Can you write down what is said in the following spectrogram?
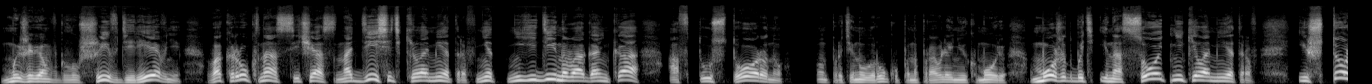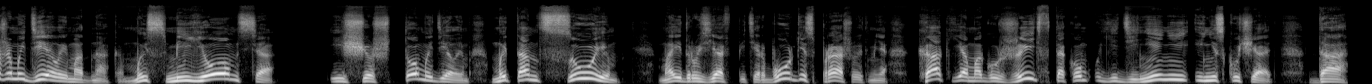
Мы живем в глуши, в деревне. Вокруг нас сейчас на 10 километров нет ни единого огонька, а в ту сторону он протянул руку по направлению к морю. Может быть, и на сотни километров. И что же мы делаем, однако? Мы смеемся. И еще что мы делаем? Мы танцуем. Мои друзья в Петербурге спрашивают меня, как я могу жить в таком уединении и не скучать. Да,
